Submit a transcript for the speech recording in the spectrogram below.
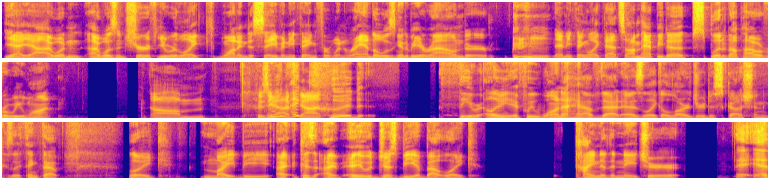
Yeah yeah i wouldn't i wasn't sure if you were like wanting to save anything for when randall was going to be around or anything like that so i'm happy to split it up however we want um, because yeah, I mean, I've got I could theoretically, if we want to have that as like a larger discussion, because I think that like might be because I, I, it would just be about like kind of the nature. I,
